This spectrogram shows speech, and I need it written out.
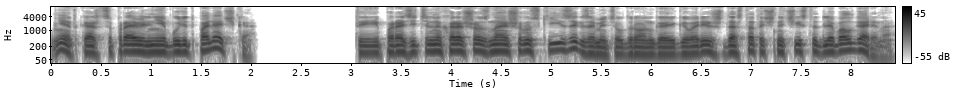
Нет, кажется, правильнее будет полячка. Ты поразительно хорошо знаешь русский язык, заметил Дронга, и говоришь достаточно чисто для болгарина.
